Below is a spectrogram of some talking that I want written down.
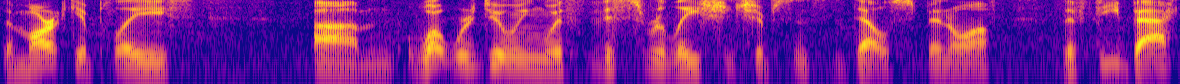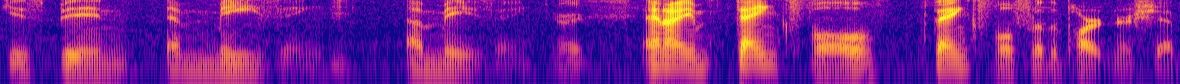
the marketplace, um, what we're doing with this relationship since the Dell spinoff, the feedback has been amazing, amazing. Right. And I am thankful, thankful for the partnership.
